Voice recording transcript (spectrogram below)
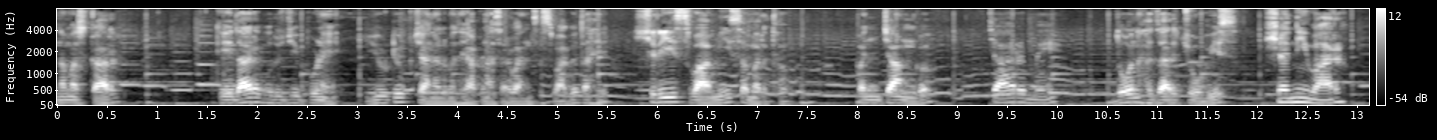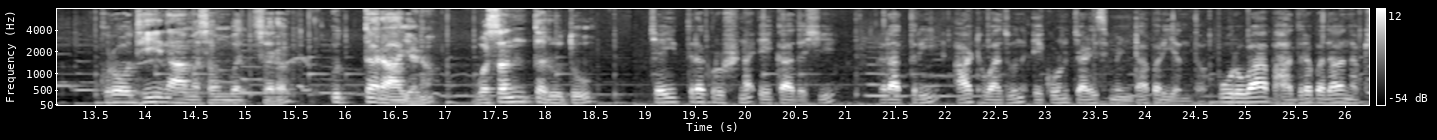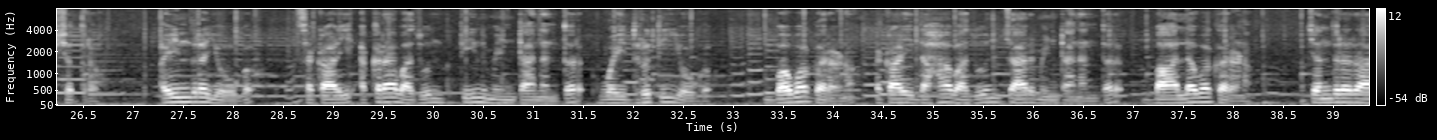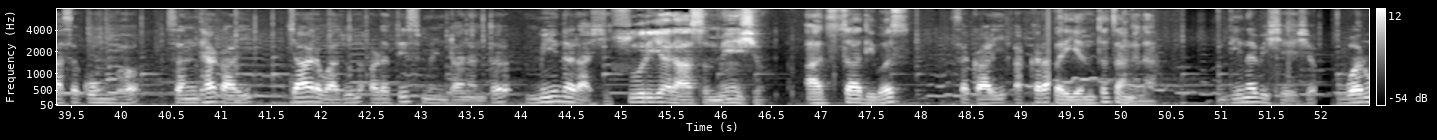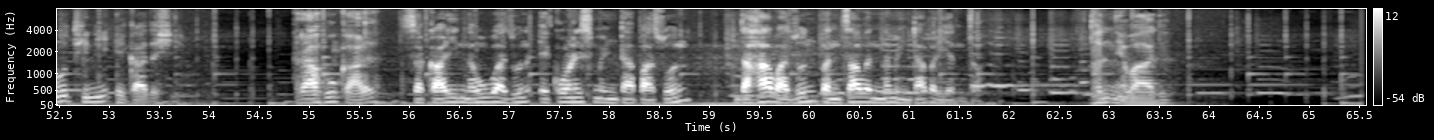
नमस्कार. केदार गुरुजी पुणे यूट्यूब चॅनलमध्ये आपणा सर्वांचं स्वागत आहे. श्री स्वामी समर्थ. पंचांग चार मे दोन हजार चोवीस. शनिवार क्रोधी नाम संवत्सर उत्तरायण वसंत ऋतू चैत्र कृष्ण एकादशी रात्री आठ वाजून एकोणचाळीस मिनिटापर्यंत. पूर्वा भाद्रपदा नक्षत्र ऐंद्रयोग सकाळी अकरा वाजून तीन मिनिटानंतर वैधृती योग. बवकरण. सकाळी दहा वाजून चार मिनिटानंतर बालवकरण. चंद्ररास कुंभ. संध्याकाळी चार वाजून अडतीस मिनिटानंतर मीन राशी. सूर्यरास मेष. आजचा दिवस सकाळी अकरा पर्यंत चांगला. दिनविशेष वरुथिनी एकादशी. राहू काळ सकाळी नऊ वाजून एकोणीस मिनिटापासून दहा वाजून पंचावन्न मिनिटापर्यंत. धन्यवाद.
